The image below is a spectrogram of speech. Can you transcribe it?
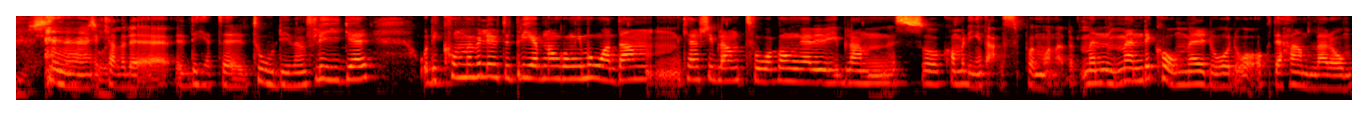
Just kallar det, det heter Tordyven flyger. Och det kommer väl ut ett brev någon gång i månaden, mm, kanske ibland två gånger, ibland så kommer det inget alls på en månad. Men, men det kommer då och då och det handlar om,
